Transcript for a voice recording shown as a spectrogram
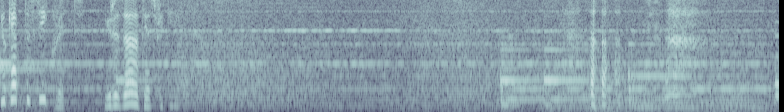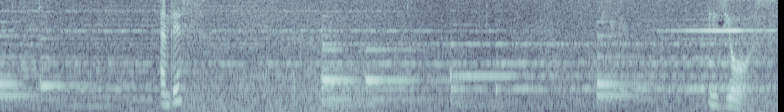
You kept the secret. You deserve this, Rikki. and this is yours.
